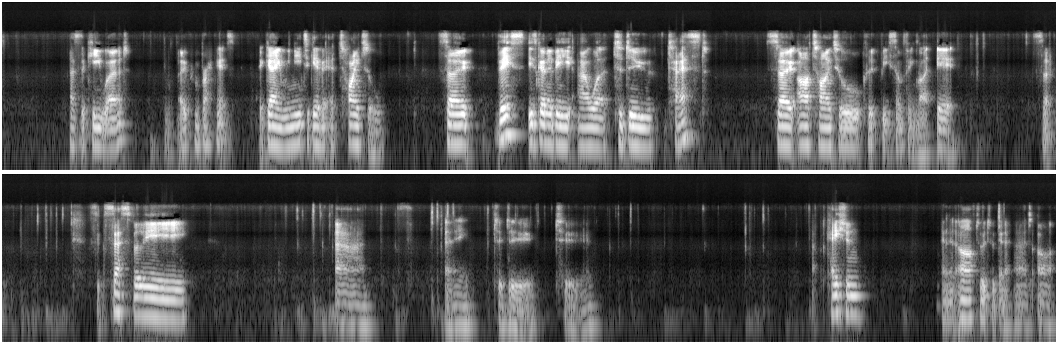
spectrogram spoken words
as the keyword, open brackets. Again, we need to give it a title. So this is going to be our to-do test so our title could be something like it. So successfully add a to do to and then afterwards we're going to add our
